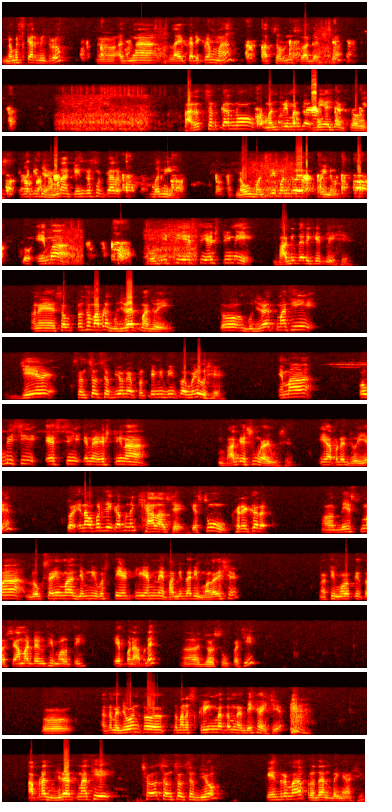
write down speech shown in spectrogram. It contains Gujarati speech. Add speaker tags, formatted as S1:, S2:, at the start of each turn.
S1: નમસ્કાર મિત્રો. આજના લાઈવ કાર્યક્રમમાં આપ સૌનું સ્વાગત છે. ભારત સરકારનો મંત્રીમંડળ બે હજાર ચોવીસ એટલે કે જે હમણાં કેન્દ્ર સરકાર બની, નવું મંત્રીમંડળ બન્યું, તો એમાં ઓબીસી, એસસી એસટી ની ભાગીદારી કેટલી છે? અને સૌ પ્રથમ આપણે ગુજરાતમાં જોઈએ. તો ગુજરાતમાંથી જે સંસદ સભ્યોને પ્રતિનિધિત્વ મળ્યું છે, એમાં ઓબીસી, એસસી અને એસટીના ભાગે શું આવ્યું છે? એ આપણે જોઈએ. તો એના ઉપરથી એક આપણને ખ્યાલ આવશે કે શું ખરેખર દેશમાં, લોકશાહીમાં જેમની વસ્તી એટલી એમને ભાગીદારી મળે છે? નથી મળતી તો શા માટે નથી મળતી? એ પણ આપણે જોશું પછી. તો આ તમે જુઓ ને તો તમારા સ્ક્રીનમાં તમને દેખાય છે. આપણા ગુજરાતમાંથી છ સંસદ સભ્યો કેન્દ્રમાં પ્રધાન બન્યા છે.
